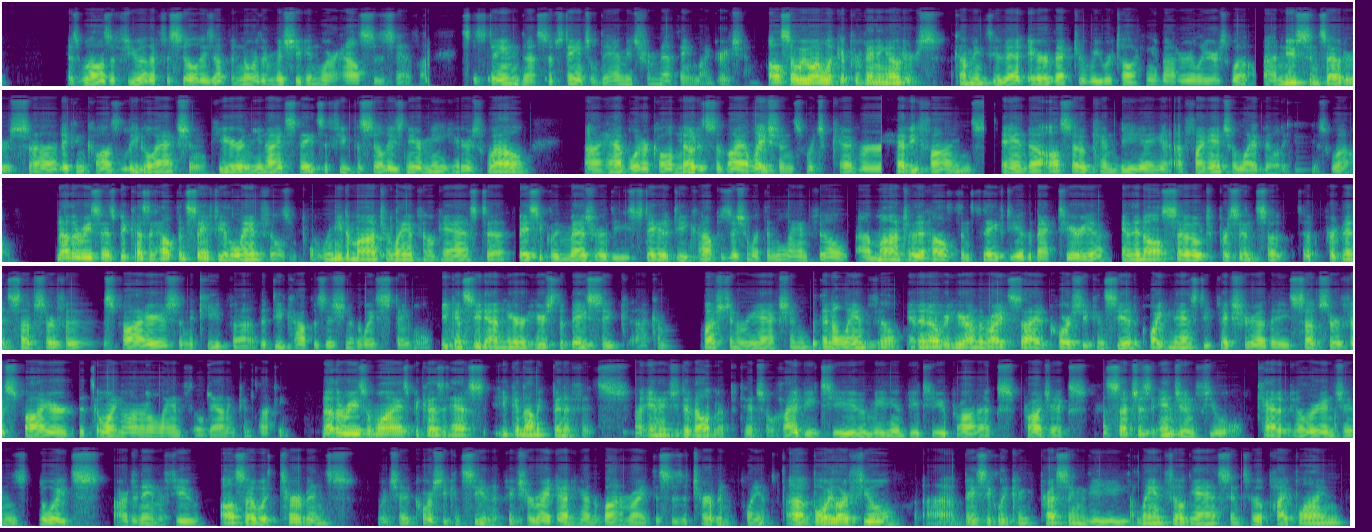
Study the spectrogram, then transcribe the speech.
as well as a few other facilities up in northern Michigan where houses have uh, sustained uh, substantial damage from methane migration. Also, we want to look at preventing odors coming through that air vector we were talking about earlier as well. Uh, nuisance odors, uh, they can cause legal action. Here in the United States, a few facilities near me here as well uh, have what are called notice of violations, which cover heavy fines and uh, also can be a, a financial liability as well. Another reason is because the health and safety of the landfill is important. We need to monitor landfill gas to basically measure the state of decomposition within the landfill, uh, monitor the health and safety of the bacteria, and then also to, present, so, to prevent subsurface fires and to keep uh, the decomposition of the waste stable. You can see down here, here's the basic uh, combustion reaction within a landfill. And then over here on the right side, of course, you can see a quite nasty picture of a subsurface fire that's going on in a landfill down in Kentucky. Another reason why is because it has economic benefits, uh, energy development potential, high BTU, medium BTU products, projects, uh, such as engine fuel, Caterpillar engines, Deutz are to name a few. Also with turbines, which of course you can see in the picture right down here on the bottom right, this is a turbine plant. Uh, boiler fuel, uh, basically compressing the landfill gas into a pipeline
